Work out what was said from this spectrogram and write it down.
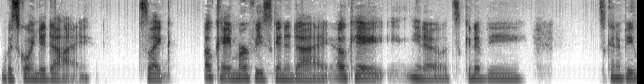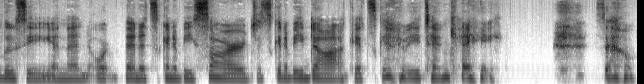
was going to die. It's like, okay, Murphy's to die. Okay, you know, it's to be it's to be Lucy, and then or then it's to be Sarge. It's to be Doc. It's to be 10K. so,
